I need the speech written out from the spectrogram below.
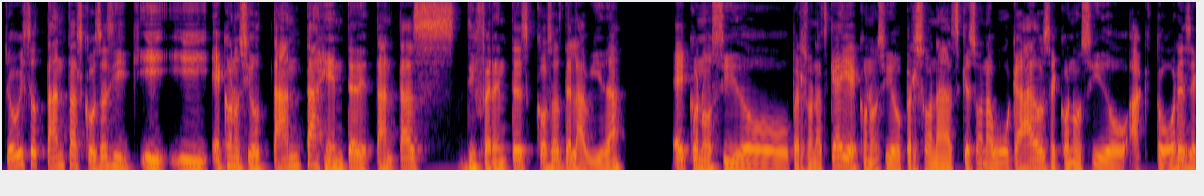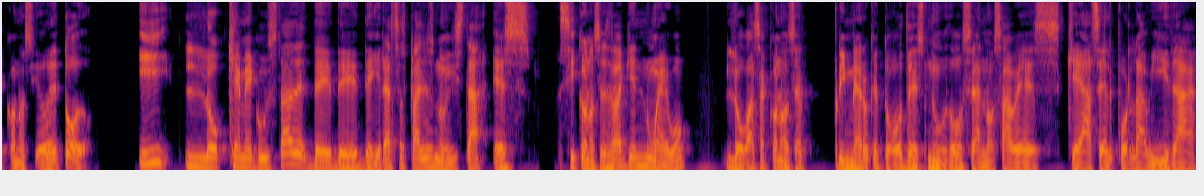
yo he visto tantas cosas y, y, he conocido tanta gente de tantas diferentes cosas de la vida. He conocido personas gay, he conocido personas que son abogados, he conocido actores, he conocido de todo. Y lo que me gusta de, de, de ir a estas playas nudistas es si conoces a alguien nuevo, lo vas a conocer primero que todo desnudo, o sea, no sabes qué hacer por la vida,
